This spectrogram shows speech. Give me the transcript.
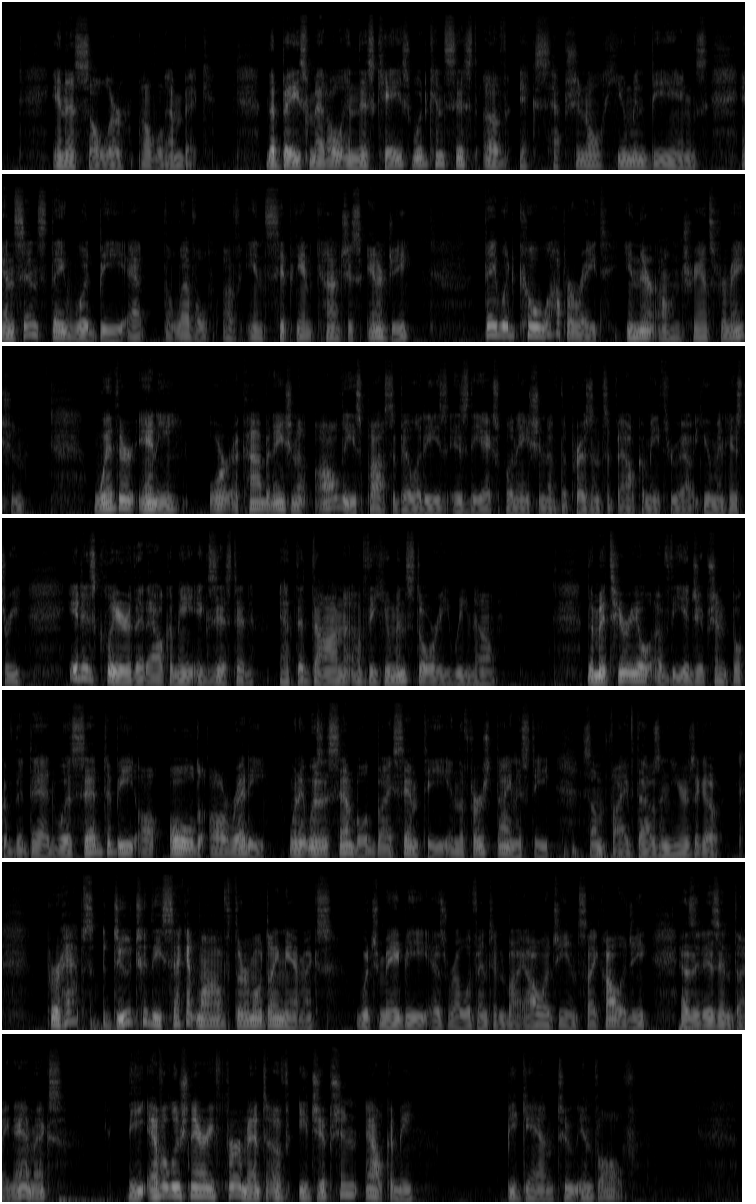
in a solar alembic. The base metal in this case would consist of exceptional human beings, and since they would be at the level of incipient conscious energy, they would cooperate in their own transformation. Whether any or a combination of all these possibilities is the explanation of the presence of alchemy throughout human history, it is clear that alchemy existed at the dawn of the human story we know. The material of the Egyptian Book of the Dead was said to be old already when it was assembled by Semti in the first dynasty some 5,000 years ago. Perhaps due to the second law of thermodynamics, which may be as relevant in biology and psychology as it is in dynamics, the evolutionary ferment of Egyptian alchemy began to evolve.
